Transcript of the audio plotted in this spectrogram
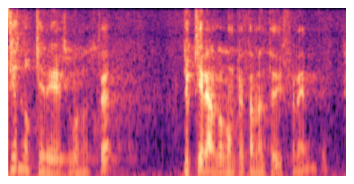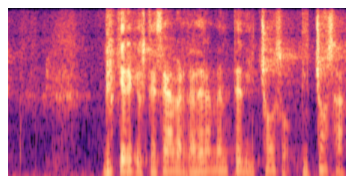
Dios no quiere eso con usted. Dios quiere algo completamente diferente. Dios quiere que usted sea verdaderamente dichoso, dichosa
